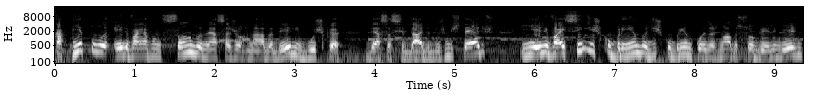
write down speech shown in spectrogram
capítulo ele vai avançando nessa jornada dele em busca dessa cidade dos mistérios e ele vai se descobrindo, descobrindo coisas novas sobre ele mesmo,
